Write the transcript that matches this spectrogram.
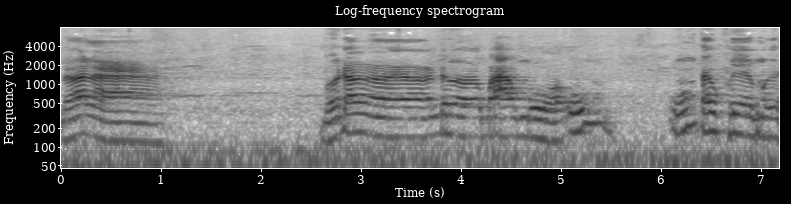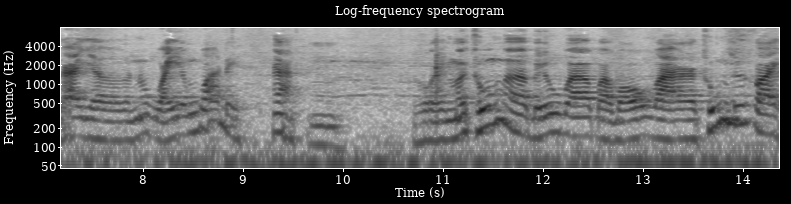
đó là bữa đó ờ, đưa bao mùa uống uống tới khuya 12 giờ nó quậy ông quá đi ha. Ừ. rồi mới xuống ờ, biểu bà, bà bộ và xuống dưới coi.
